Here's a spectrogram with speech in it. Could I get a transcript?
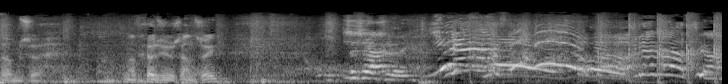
dobrze. Nadchodzi już Andrzej. Cześć Andrzej. Rewelacja!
